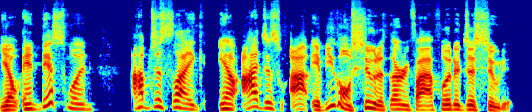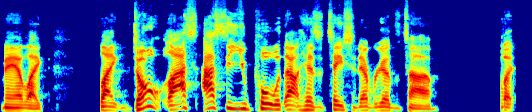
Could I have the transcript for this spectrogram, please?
You know, in this one, I'm just like, you know, I just, I, if you're going to shoot a 35 footer, just shoot it, man. Like, like, don't, I, I see you pull without hesitation every other time. But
